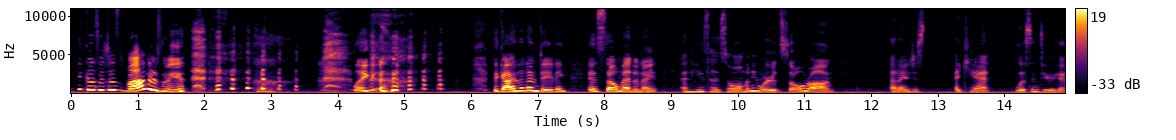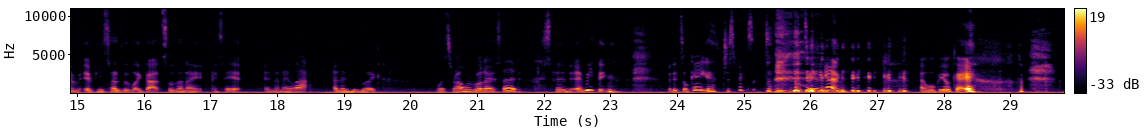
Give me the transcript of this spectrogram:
Because it just bothers me. like, the guy that I'm dating is so Mennonite, and he says so many words so wrong, and I just, I can't listen to him if he says it like that. So then I, I say it, and then I laugh, and then he's like, What's wrong with what I said? I said everything. But it's okay. Just fix it. Don't say it again. I will be okay.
